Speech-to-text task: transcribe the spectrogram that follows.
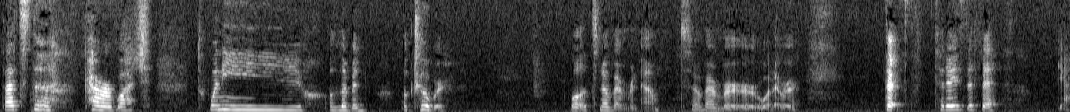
that's the Power Watch 2011, October. Well, it's November now. It's November, whatever. 5th. Today's the 5th. Yeah.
